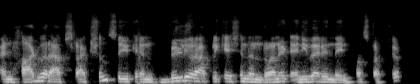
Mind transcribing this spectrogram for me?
and hardware abstraction, so you can build your application and run it anywhere in the infrastructure.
